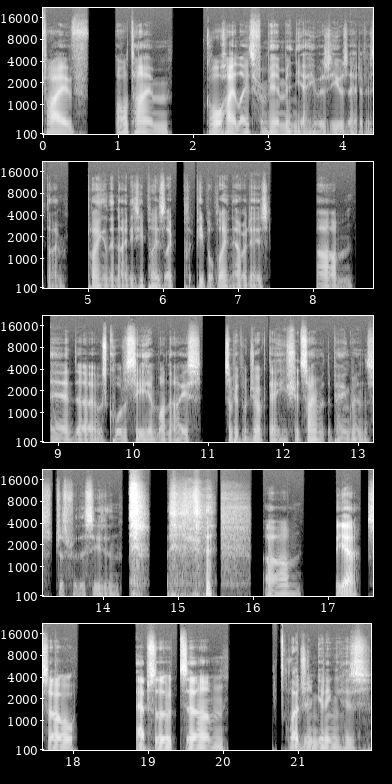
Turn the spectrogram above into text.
five all time goal highlights from him, and yeah, he was he was ahead of his time playing in the '90s. He plays like pl- people play nowadays. Um, and uh, it was cool to see him on the ice. Some people joke that he should sign with the Penguins just for this season. um, but yeah, so absolute um, legend getting his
